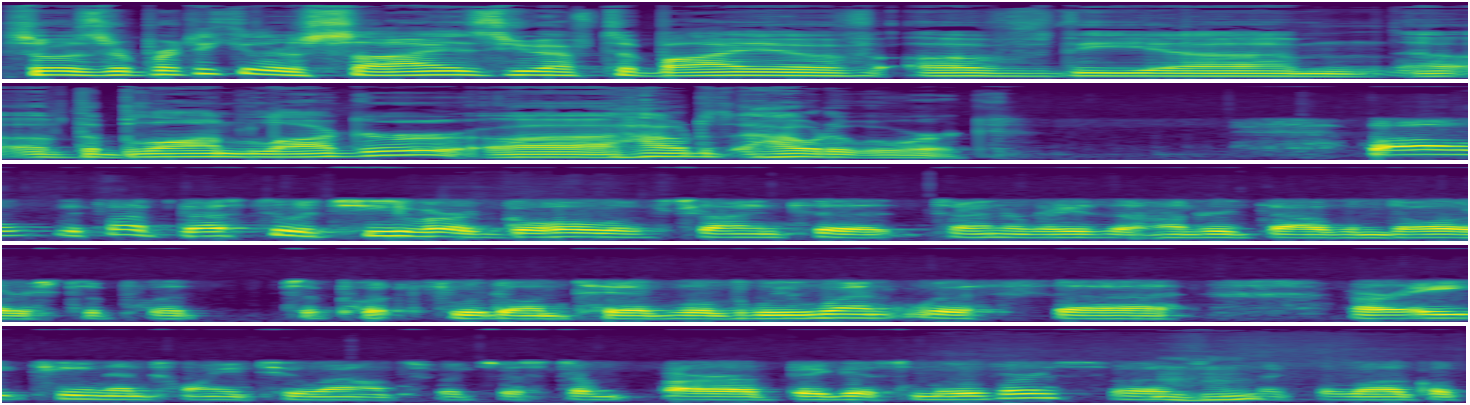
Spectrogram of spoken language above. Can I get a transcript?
So, is there a particular size you have to buy of of the um, uh, of the blonde lager? Uh, how does how would it work? Well, we thought best to achieve our goal of trying to trying to raise a hundred thousand dollars to put to put food on tables. We went with uh, our 18 and 22 ounce, which just are our biggest movers. So it's mm-hmm. like the logical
